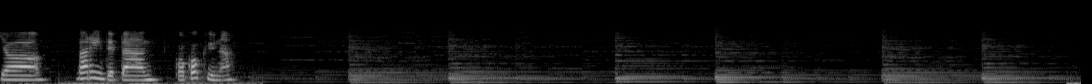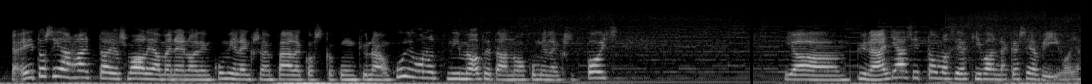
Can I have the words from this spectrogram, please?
ja väritetään koko kynä. Ei tosiaan haittaa, jos maalia menee noiden kumilenksujen päälle, koska kun kynä on kuivunut, niin me otetaan nuo kumilenksut pois. Ja kynään jää sitten tommosia kivan näköisiä viivoja.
